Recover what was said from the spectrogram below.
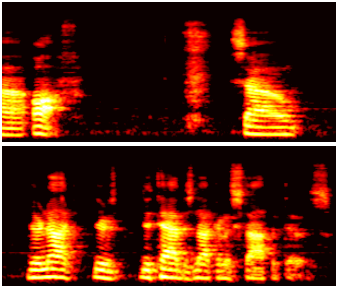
uh, off. So they're not, there's, the tab is not going to stop at those.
